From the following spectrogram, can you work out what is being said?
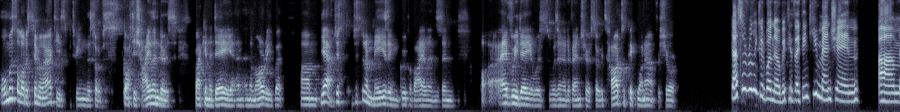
almost a lot of similarities between the sort of Scottish Highlanders back in the day and, and the Maori, but Um, yeah, just just an amazing group of islands, and every day was was an adventure. So it's hard to pick one out for sure. That's a really good one though, because I think you mentioned um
